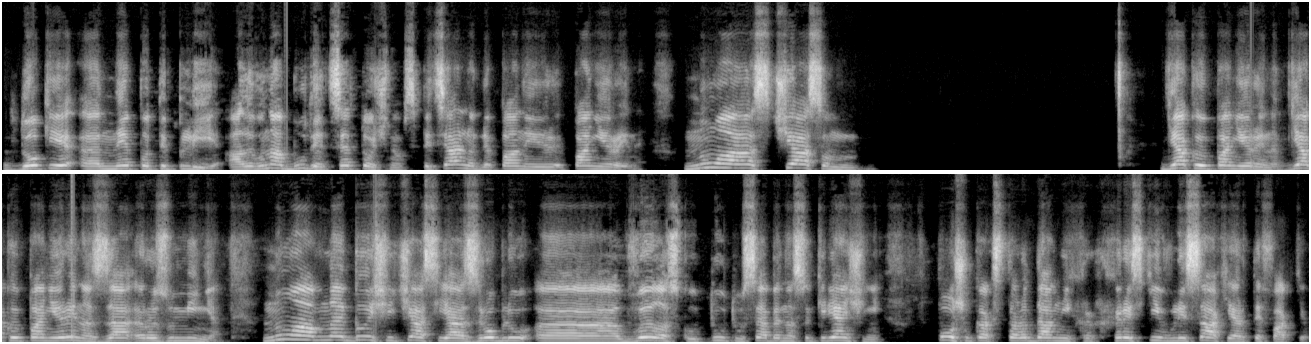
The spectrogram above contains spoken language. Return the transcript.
доки е, не потепліє. Але вона буде це точно спеціально для пані, пані Ірини. Ну а з часом. Дякую, пані Ірина. Дякую, пані Ірина, за розуміння. Ну, а в найближчий час я зроблю е, вилазку тут у себе на Сокірянщині в пошуках стародавніх хрестів в лісах і артефактів.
